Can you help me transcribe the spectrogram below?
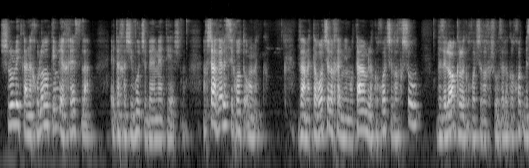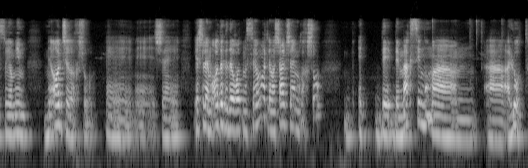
שלולית, כי אנחנו לא נוטים לייחס לה את החשיבות שבאמת יש לה. עכשיו, אלה שיחות עומק. והמטרות שלכם עם אותם לקוחות שרכשו, וזה לא רק לקוחות שרכשו, זה לקוחות מסוימים מאוד שרכשו, אה, אה, שיש להם עוד הגדרות מסוימות, למשל שהם רכשו במקסימום העלות,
